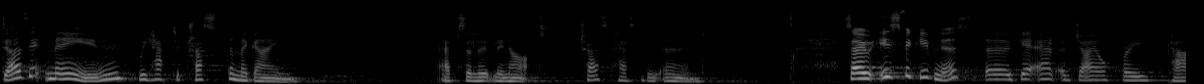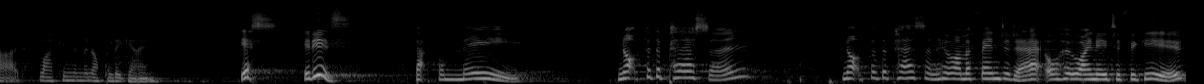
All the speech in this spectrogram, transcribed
Does it mean we have to trust them again? Absolutely not. Trust has to be earned. So, is forgiveness a get out of jail free card, like in the Monopoly game? Yes, it is. But for me, not for the person, not for the person who I'm offended at or who I need to forgive,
